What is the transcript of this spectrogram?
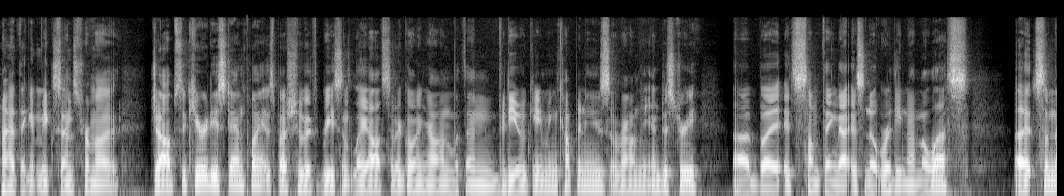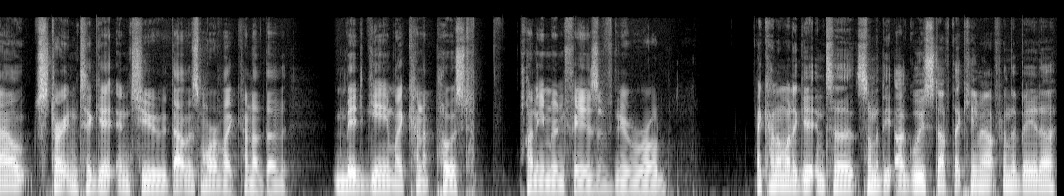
I think it makes sense from a job security standpoint especially with recent layoffs that are going on within video gaming companies around the industry uh, but it's something that is noteworthy nonetheless uh, so now starting to get into that was more of like kind of the mid game, like kind of post honeymoon phase of New World. I kind of want to get into some of the ugly stuff that came out from the beta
